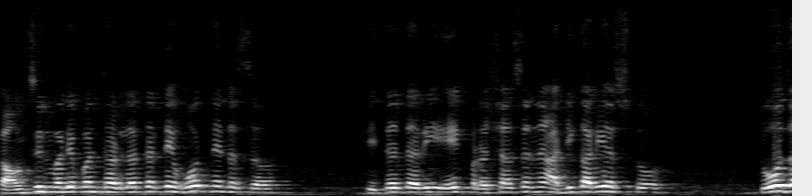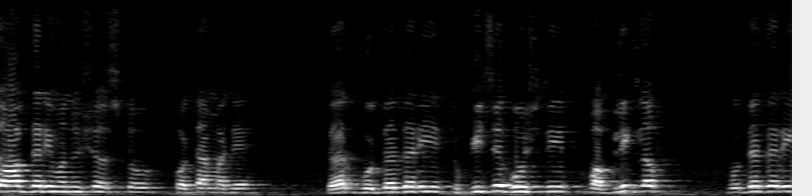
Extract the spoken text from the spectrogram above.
काउन्सिलमध्ये पण ठरलं तर ते होत नाही तसं. तिथं तरी एक प्रशासन अधिकारी असतो. तो जबाबदारी मनुष्य असतो कोर्टामध्ये तर कुठेतरी चुकीचे गोष्टी पब्लिकला कुठेतरी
